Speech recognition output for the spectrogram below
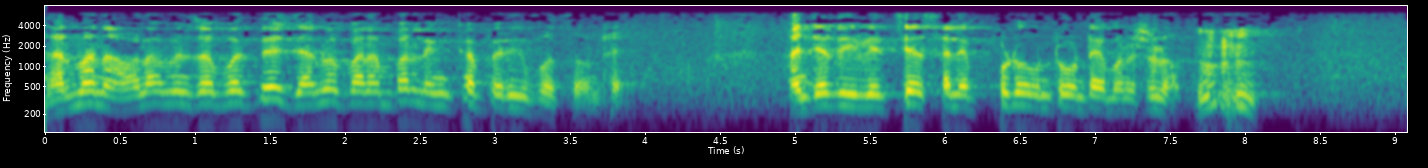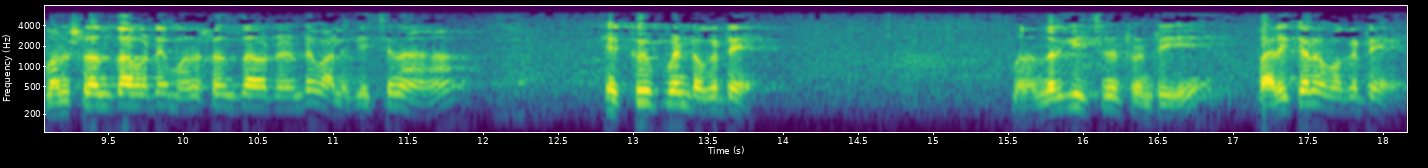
ధర్మాన్ని అవలంబించకపోతే జన్మ పరంపరలు ఇంకా పెరిగిపోతూ ఉంటాయి. అంచేత ఈ వ్యత్యాసాలు ఎప్పుడూ ఉంటూ ఉంటాయి మనుషులు. మనుషులంతా ఒకటే మనుషులంతా ఒకటే అంటే వాళ్ళకి ఇచ్చిన ఎక్విప్మెంట్ ఒకటే. మనందరికీ ఇచ్చినటువంటి పరికరం ఒకటే.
